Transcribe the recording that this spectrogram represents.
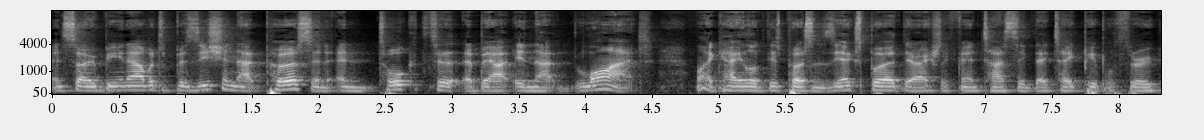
And so being able to position that person and talk to about in that light like, hey, look, this person is the expert. They're actually fantastic. They take people through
